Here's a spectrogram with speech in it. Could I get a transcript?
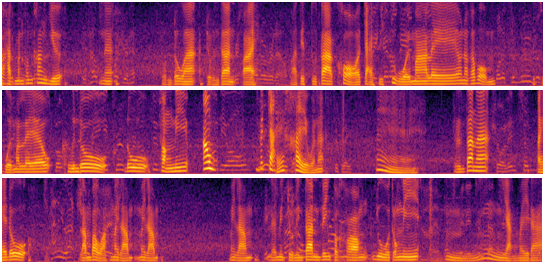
กาสมันค่อนข้างเยอะนะโรนลโดฮะโจลินตันไปบาติสตูต้าขอจ่ายสวยๆมาแล้วนะครับผมสวยมาแล้วคืนโดดูฝั่งนี้ เอ้าไม่จ่ายให้ใครวะนะแหมเดลินตันนะไปให้โดล้ำเปล่าวะไม่ล้ำไม่ล้ำ ไม่ล้ำแล้วมีจูลินตันวิ่งประคองอยู่ตรงนี้อืมยังไม่ได้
